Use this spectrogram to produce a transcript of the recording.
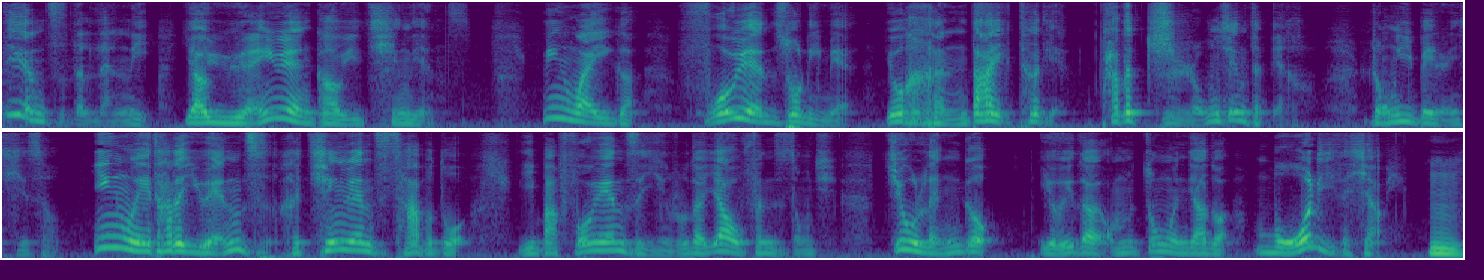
电子的能力要远远高于氢原子。另外一个，氟元素里面有很大一个特点，它的脂溶性特别好，容易被人吸收。因为它的原子和氢原子差不多，你把氟原子引入到药物分子中去，就能够有一个我们中文叫做模拟的效应。嗯，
